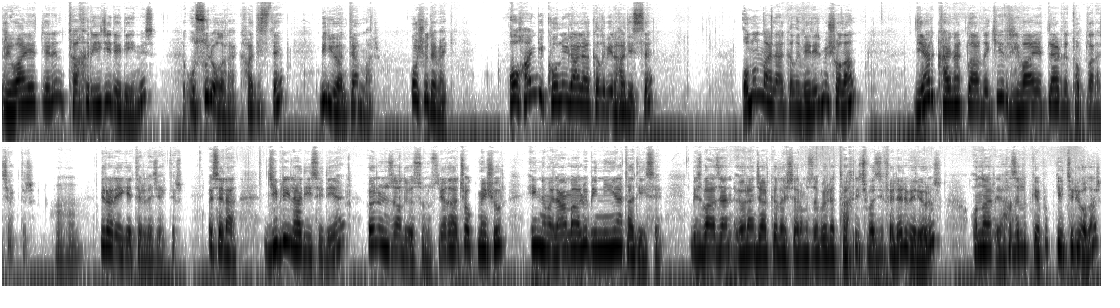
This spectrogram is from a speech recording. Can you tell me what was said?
rivayetlerin tahrici dediğimiz usul olarak hadiste bir yöntem var. O şu demek. O hangi konuyla alakalı bir hadisse onunla alakalı verilmiş olan diğer kaynaklardaki rivayetler de toplanacaktır. Hı hı. Bir araya getirilecektir. Mesela Cibril hadisi diye önünüze alıyorsunuz. Ya da çok meşhur innemel amalu bin niyat hadisi. Biz bazen öğrenci arkadaşlarımıza böyle tahriç vazifeleri veriyoruz. Onlar hazırlık yapıp getiriyorlar.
